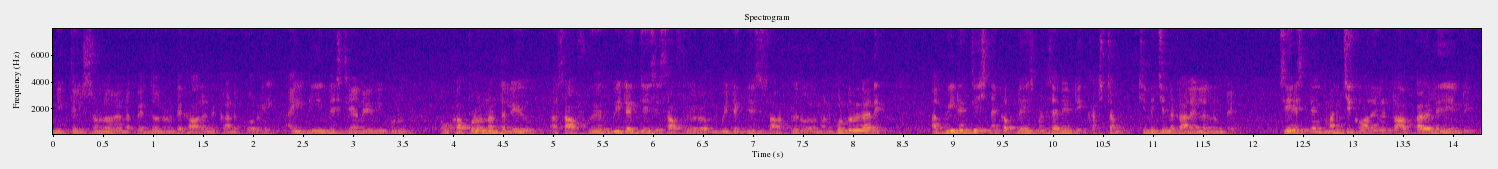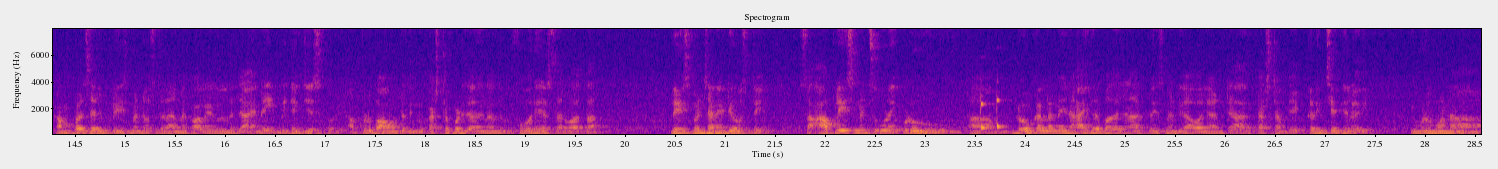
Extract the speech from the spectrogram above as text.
మీకు తెలిసిన వాళ్ళు ఎవరైనా పెద్దోళ్ళు ఉంటే కావాలంటే కనుక్కోరు ఐటీ ఇండస్ట్రీ అనేది ఇప్పుడు ఒకప్పుడు ఉన్నంత లేదు. ఆ సాఫ్ట్వేర్ బీటెక్ చేసి సాఫ్ట్వేర్ బీటెక్ చేసి సాఫ్ట్వేర్ వాళ్ళం అనుకుంటారు కానీ ఆ బీటెక్ చేసినాక ప్లేస్మెంట్స్ అనేవి కష్టం. చిన్న చిన్న కాలేజీలలో ఉంటాయి చేస్తే మంచి కాలేజీలో టాప్ కాలేజీలో చేయండి. కంపల్సరీ ప్లేస్మెంట్ వస్తుంది అన్న కాలేజీలో జాయిన్ అయ్యి బీటెక్ చేసుకోరి అప్పుడు బాగుంటుంది. నువ్వు కష్టపడి చదివినందుకు ఫోర్ ఇయర్స్ తర్వాత ప్లేస్మెంట్స్ అనేవి వస్తాయి. సో ఆ ప్లేస్మెంట్స్ కూడా ఇప్పుడు లోకల్లో నేను హైదరాబాద్లో నాకు ప్లేస్మెంట్ కావాలి అంటే అది కష్టం. ఎక్కడ ఇచ్చేది తెలియదు. ఇప్పుడు మొన్న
